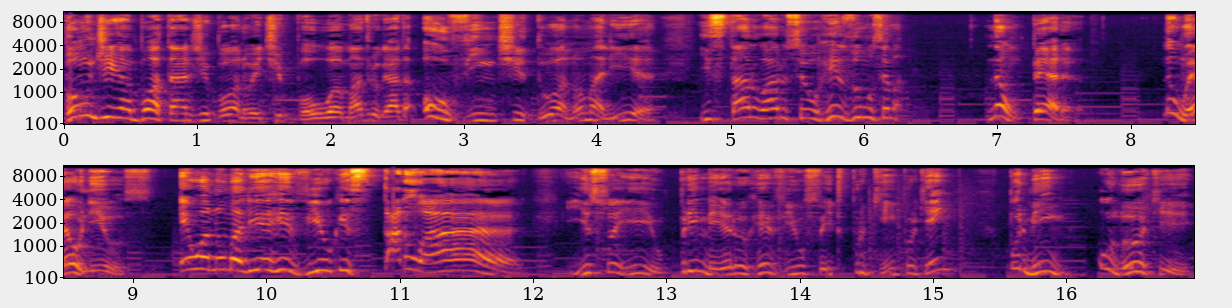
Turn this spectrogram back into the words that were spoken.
Bom dia, boa tarde, boa noite, boa madrugada, ouvinte do Anomalia. Está no ar o seu resumo semana. Não, pera. Não é o News. É o Anomalia Review que está no ar. Isso aí, o primeiro review feito por quem? Por quem? Por mim, o Luke.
